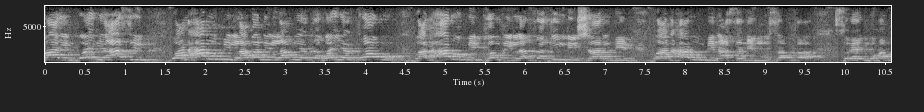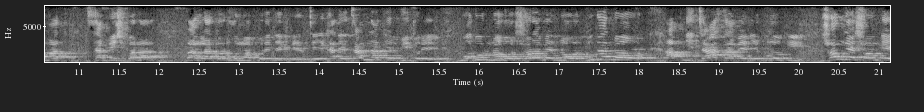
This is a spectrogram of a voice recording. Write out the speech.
মাইন গায়রি আসিন ওয়া আনহারুম মিন লাবানিন লাম ইয়াতাবায়্যার তামু ওয়া আনহারুম মিন খামরি লাযযাতিল লিশারিবিন ওয়া আনহারুম মিন আসানিন মুসাফফা সূরা মুহাম্মদ 26 পারা বাংলা তরজমা করে দেখবেন যে এখানে জান্নাতের ভিতরে মধুর নহর শরাবের নহর, দুধের নহর, আপনি যা চাবেন এগুলো কি সঙ্গে সঙ্গে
